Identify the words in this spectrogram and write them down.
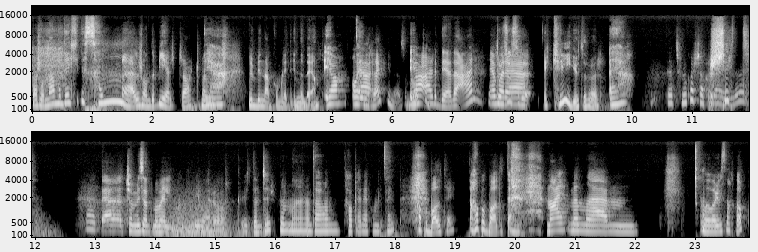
bare sånn, Nei, men det er ikke det samme. Eller sånn, det blir helt rart. Men Ja, nå begynner jeg å komme litt inn i det igjen. ja, og det jeg, som ja, er det det det er? Jeg bare det er krig utenfor. Ja. Jeg tror kanskje at det regner. Shit! Håper jeg Tommy sendte meg melding om at de var og ute en tur, men uh, da håper jeg de har kommet seg inn. Ha på badetøy. Ha på badetøy. Nei, men um, Hva var det vi snakka om?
